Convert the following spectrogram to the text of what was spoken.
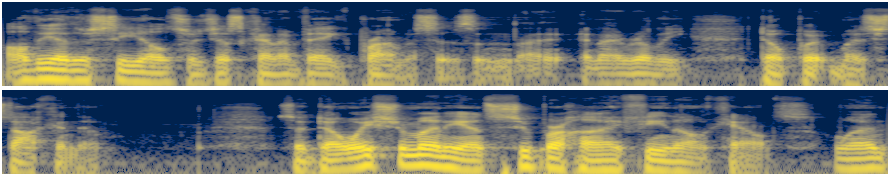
All the other seals are just kind of vague promises, and I, and I really don't put much stock in them. So don't waste your money on super high phenol counts. One,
